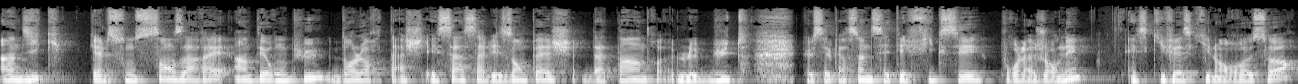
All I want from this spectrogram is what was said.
indiquent qu'elles sont sans arrêt interrompues dans leurs tâches. Et ça, ça les empêche d'atteindre le but que ces personnes s'étaient fixées pour la journée. Et ce qui fait ce qu'il en ressort,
